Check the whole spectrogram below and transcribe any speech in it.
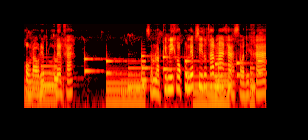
ของเราเรียบร้อยแล้วนะคะสำหรับคลิปนี้ขอบคุณเอฟซีทุกท่านมากค่ะ สวัสดีค่ะ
